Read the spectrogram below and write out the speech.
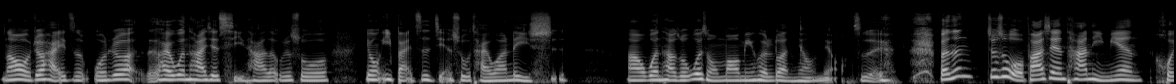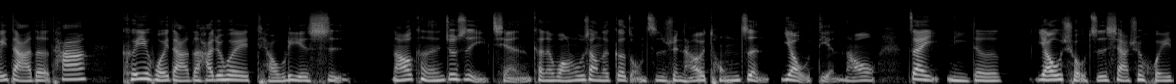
然后我就还一直，我就还问他一些其他的，我就说用一百字简述台湾历史。然后问他说：“为什么猫咪会乱尿尿之类？”反正就是我发现它里面回答的，它可以回答的，它就会条列式。然后可能就是以前可能网络上的各种资讯，它会同整要点，然后在你的要求之下去回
